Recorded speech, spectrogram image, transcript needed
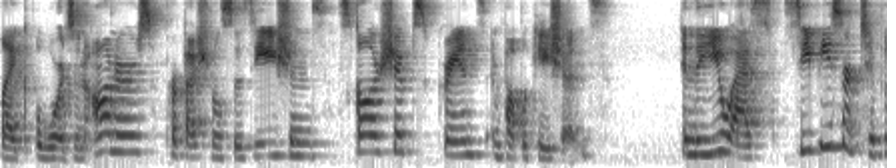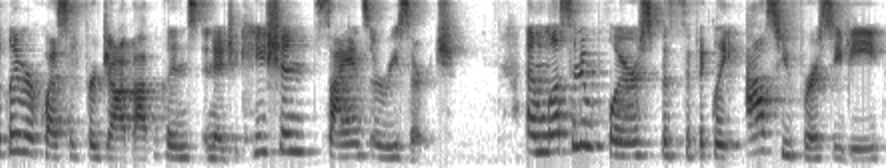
like awards and honors, professional associations, scholarships, grants, and publications. In the US, CVs are typically requested for job applicants in education, science, or research. Unless an employer specifically asks you for a CV,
